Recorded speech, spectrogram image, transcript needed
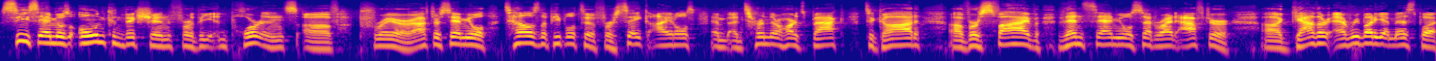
see Samuel's own conviction for the importance of prayer. After Samuel tells the people to forsake idols and, and turn their hearts back to God, uh, verse 5, then Samuel said right after, uh, Gather everybody at Mizpah,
